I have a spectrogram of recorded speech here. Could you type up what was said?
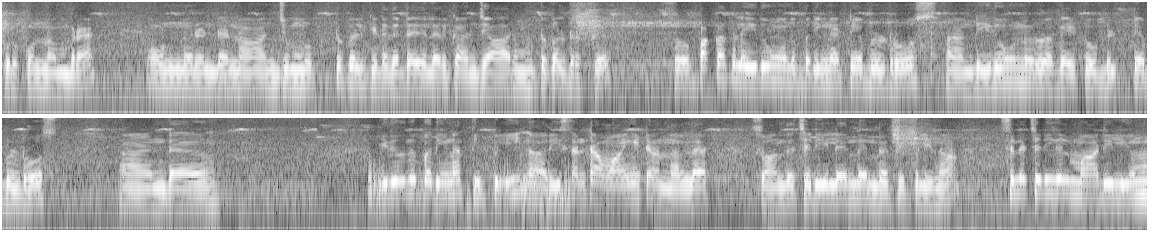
கொடுக்கும்னு நம்புகிறேன் ஒன்று ரெண்டு நான் அஞ்சு முட்டுக்கள் கிட்டத்தட்ட இதில் இருக்குது அஞ்சு ஆறு முட்டுக்கள் இருக்குது ஸோ பக்கத்தில் இதுவும் வந்து பார்த்திங்கன்னா டேபிள் ரோஸ் அண்ட் இதுவும் ஒரு வகை டேபிள் டேபிள் ரோஸ் அண்டு இது வந்து பார்த்திங்கன்னா திப்பிலி. நான் ரீசெண்டாக வாங்கிட்டு வந்தேன்ல. ஸோ அந்த செடியிலேருந்து இந்த திப்பிலி தான். சில செடிகள் மாடியிலையும்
